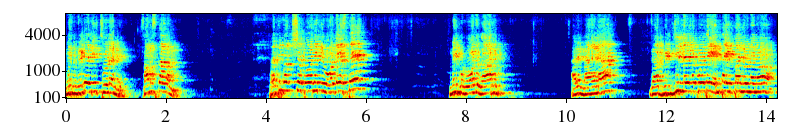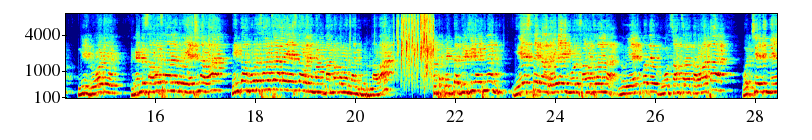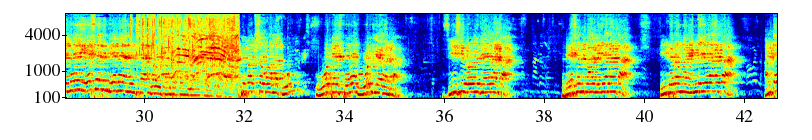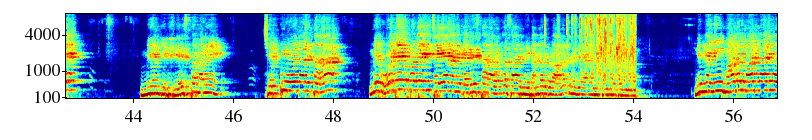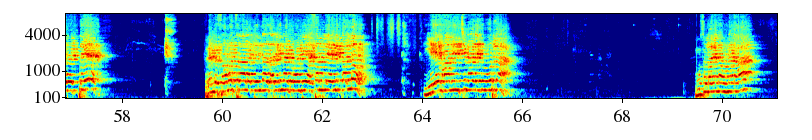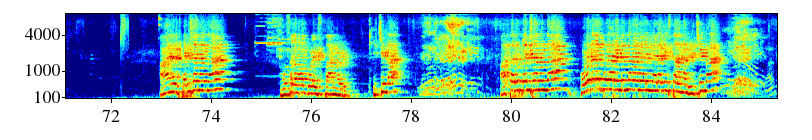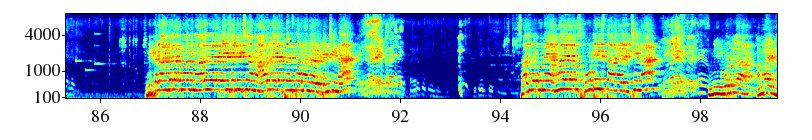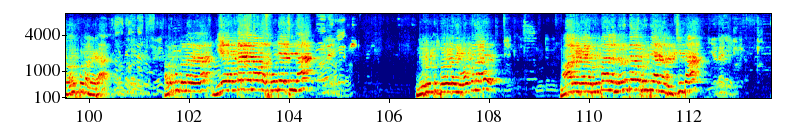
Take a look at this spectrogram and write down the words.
మీరు వీడియో తీసి చూడండి. సంస్కారం. ప్రతిపక్ష పోనికి ఓటేస్తే మీకు రోడ్డు కాదు. అరే నాయనా గా బ్రిడ్జి లేకపోతే ఎంత ఇబ్బంది ఉండనో నీ రోడ్డు రెండు సంవత్సరాలు నువ్వు వేసినావా? ఇంకా మూడు సంవత్సరాలు వేస్తావని మాకు నమ్మకం ఉందనుకుంటున్నావా అంత పెద్ద బ్రిడ్జి కట్టినాం. వేస్తే ఆ రోడ్ అయ్యి మూడు సంవత్సరాల నువ్వు వేయకపోతే మూడు సంవత్సరాల తర్వాత వచ్చేది మేమే వేసేది మేమే అనే విషయాన్ని కూడా సందర్భంగా ప్రతిపక్ష వాళ్ళకు ఓటేస్తే ఓటు చేయరంట. సీసీ రోడ్లు చేయరంట. రేషన్ కార్డు ఇయ్యారంట. ఇందిరమ్మ ఇండ్లు ఇయ్యారంట. అంటే మేము ఇది చేస్తామని చెప్పి ఓటాడుతారా మీరు ఓటేయకపోతే ఇది చేయాలని బెదిరిస్తారా? ఒక్కసారి మీరు అందరూ కూడా ఆలోచన చేయాలని సందర్భంగా మనం నిన్న ఈ మాటలు మాట్లాడిన వ్యక్తే రెండు సంవత్సరాల కింద జరిగినటువంటి అసెంబ్లీ ఎన్నికల్లో ఏం హామీ ఇచ్చినాడు ఈ ఊర్లో? ముసలాయన ఉన్నాడా? ఆయన పెన్షన్ ఉందా? ముసలమ్మ కూడా ఇస్తా అన్నాడు. ఇచ్చిండా? అత్తకు పెన్షన్ ఉందా? కోడలకు కూడా రెండున్నర వేలు నెలకి ఇస్తా అన్నాడు. ఇచ్చిండా? వికలాంగులకు మనం నాలుగు వేల పెన్షన్ ఇచ్చినాం ఆరు వేలకు పెంచుతామన్నాడు పెంచిందా? చదువుకునే అమ్మాయిలకు స్కూటీ ఇస్తా అన్నాడు. ఇచ్చిందా? మీ ఊర్లో అమ్మాయిలు చదువుకుంటలేరా? చదువుకుంటున్నారు కదా? ఏ ఒక్కరికైనా ఒక స్కూటీ వచ్చిందా? నిరుద్యోగ యువకులకు నాలుగు వేల రూపాయల నిరుద్యోగ వృత్తి అన్నారు. ఇచ్చిందా?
